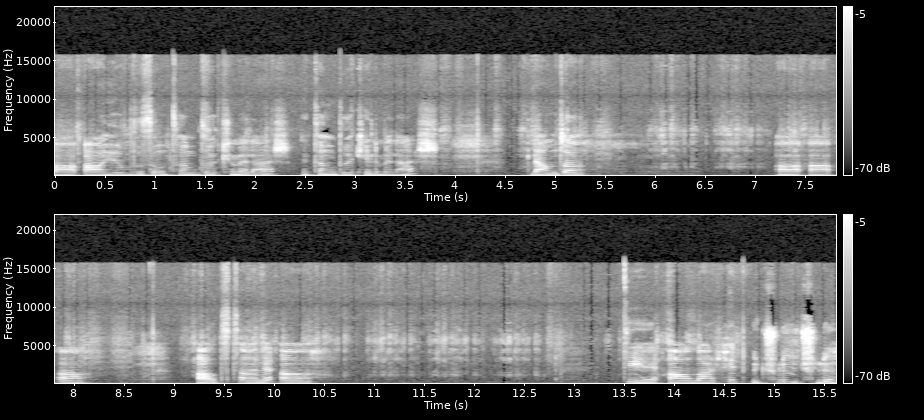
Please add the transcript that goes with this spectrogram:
A A yıldızın tanıdığı kümeler, e, tanıdığı kelimeler lambda A A A 6 tane A diye A'lar hep üçlü üçlü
